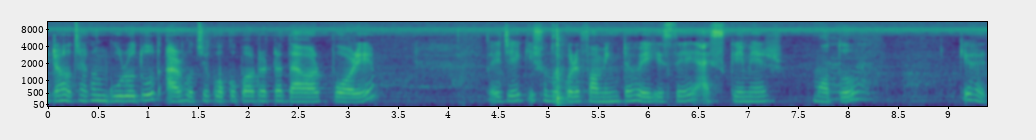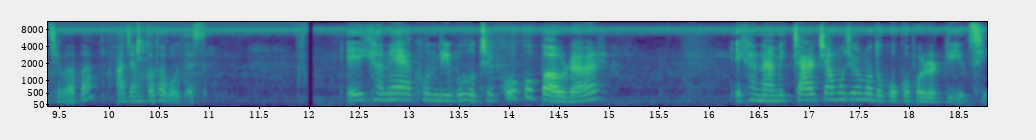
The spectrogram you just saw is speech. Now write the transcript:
এটা হচ্ছে এখন গুঁড়ো দুধ আর হচ্ছে কোকো পাউডারটা দেওয়ার পরে। তো এই যে কি সুন্দর করে ফর্মিংটা হয়ে গেছে আইসক্রিমের মতো। কি হয়েছে বাবা? আজান কথা বলতেছে। এইখানে এখন দিব হচ্ছে কোকো পাউডার এখানে আমি চার চামচের মতো কোকো পাউডার দিয়েছি।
